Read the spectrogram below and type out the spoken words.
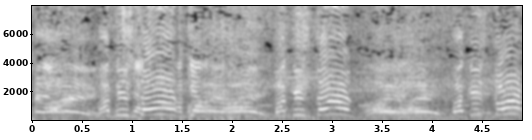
पाकिस्तान। पाकिस्तान। पाकिस्तान।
